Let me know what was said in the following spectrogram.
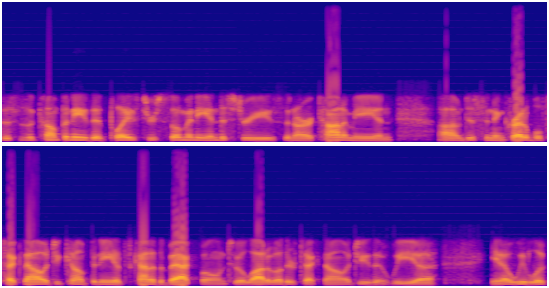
this is a company that plays through so many industries in our economy and um, just an incredible technology company. It's kind of the backbone to a lot of other technology that we, uh, you know, we look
